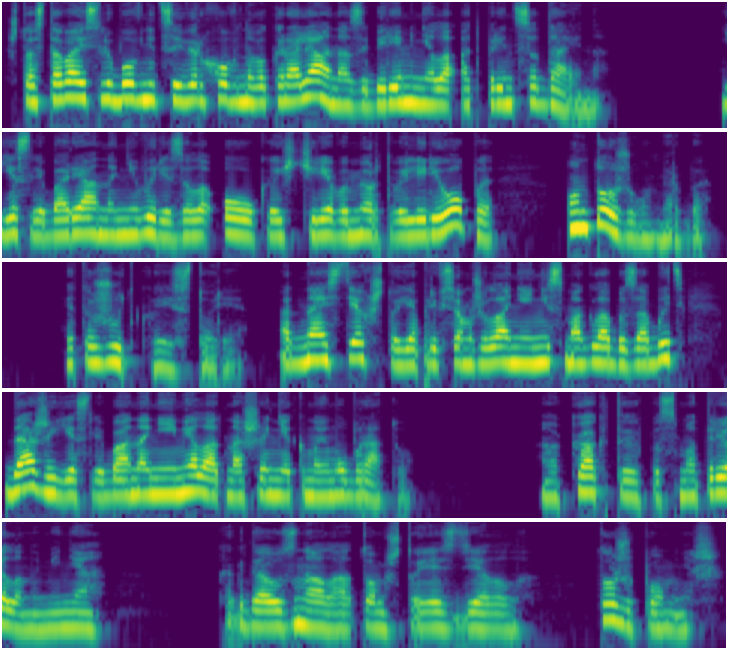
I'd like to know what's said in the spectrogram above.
что, оставаясь любовницей Верховного Короля, она забеременела от принца Дайна. Если бы Ариана не вырезала Оука из чрева мертвой Лириопы, он тоже умер бы. Это жуткая история. Одна из тех, что я при всем желании не смогла бы забыть, даже если бы она не имела отношения к моему брату. «А как ты посмотрела на меня, когда узнала о том, что я сделал? Тоже помнишь?»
